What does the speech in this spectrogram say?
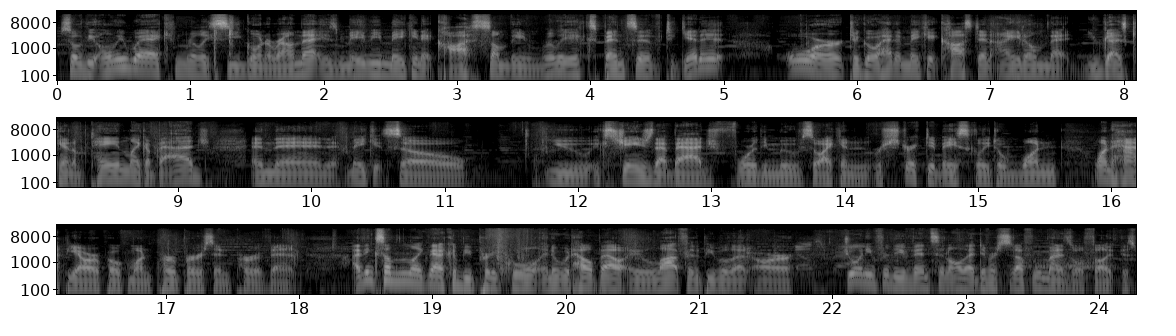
So the only way I can really see going around that is maybe making it cost something really expensive to get it, or to go ahead and make it cost an item that you guys can't obtain, like a badge, and then make it so you exchange that badge for the move so I can restrict it basically to one one happy hour Pokemon per person per event. I think something like that could be pretty cool, and it would help out a lot for the people that are joining for the events and all that different stuff. We might as well fight this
